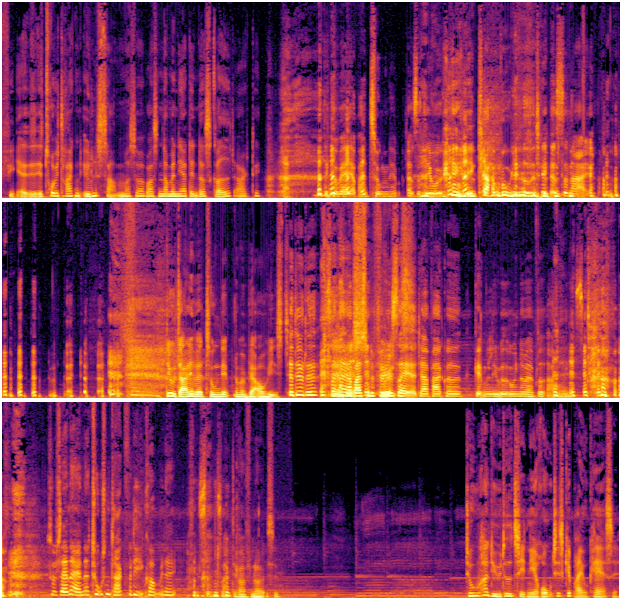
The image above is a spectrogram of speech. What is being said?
fint. Jeg tror, vi drak en øl sammen, og så var bare sådan, når man jeg er den, der er skrevet agtigt. Ja, det kan være, at jeg er bare tungnem. Altså, det er jo en klar mulighed, det her scenarie. det er jo dejligt at være tungnem, når man bliver afvist. Ja, det er jo det. Så har jeg bare sådan en følelse af, at jeg er bare gået gennem livet, uden at være blevet afvist. Susanne og Anna, tusind tak, fordi I kom i dag. Det var en fornøjelse. Du har lyttet til Den Erotiske Brevkasse.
